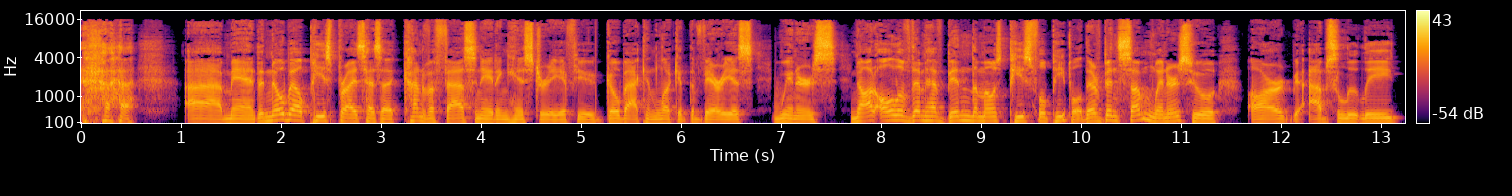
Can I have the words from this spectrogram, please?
ah, man, the Nobel Peace Prize has a kind of a fascinating history. If you go back and look at the various winners, not all of them have been the most peaceful people. There have been some winners who are absolutely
